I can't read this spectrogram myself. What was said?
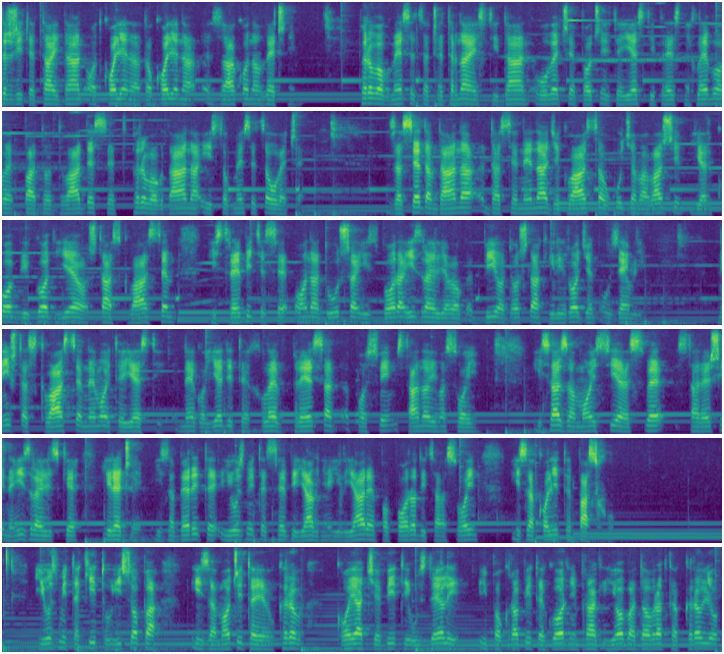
držite taj dan od koljena do koljena zakonom večnim. Prvog meseca 14. dan uveče počnite jesti presne hlebove pa do 21. dana istog meseca uveče za sedam dana da se ne nađe kvasca u kućama vašim, jer ko bi god jeo šta s kvasem, istrebit će se ona duša iz zbora Izraeljevog bio došlak ili rođen u zemlji. Ništa s kvascem nemojte jesti, nego jedite hleb presan po svim stanovima svojim i sazva Mojsija sve starešine izraelske i reče im, izaberite i uzmite sebi jagnje ili jare po porodicama svojim i zakoljite pashu. I uzmite kitu isopa i zamočite je u krv koja će biti uzdeli i pokropite gornji prag i oba dovratka krvlju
